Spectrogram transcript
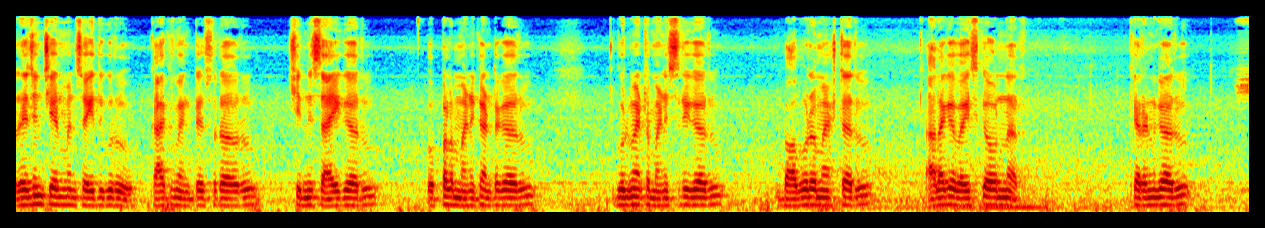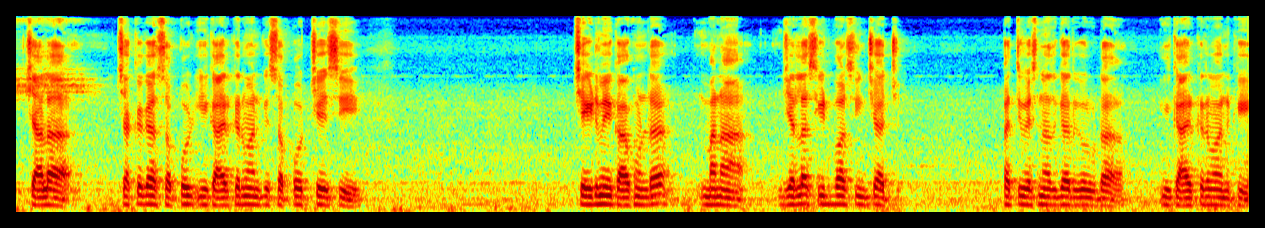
రీజన్ చైర్మన్ సైదుగురు కాకి వెంకటేశ్వరరావు గారు చిన్ని సాయి గారు ఉప్పల మణికంఠ గారు గుడిమెట్ల మణిశ్రీ గారు బాబురావు మాస్టారు అలాగే వైస్ గవర్నర్ కిరణ్ గారు చాలా చక్కగా సపోర్ట్ ఈ కార్యక్రమానికి సపోర్ట్ చేసి చేయడమే కాకుండా మన జిల్లా సీట్ బాల్స్ ఇన్ఛార్జ్ పత్తి విశ్వనాథ్ గారు కూడా ఈ కార్యక్రమానికి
